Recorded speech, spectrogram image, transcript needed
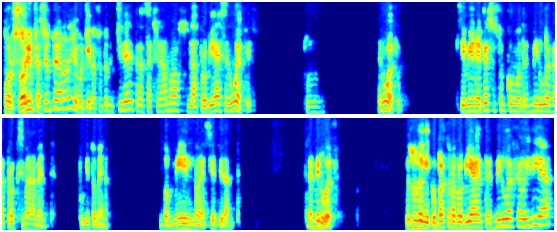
Por sobreinflación estoy hablando yo, porque nosotros en Chile transaccionamos las propiedades en UF. En UF. 100 millones de pesos son como 3.000 UF aproximadamente, un poquito menos. 2.900 y tanto. 3.000 UF. Resulta que compraste una propiedad en 3.000 UF hoy día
